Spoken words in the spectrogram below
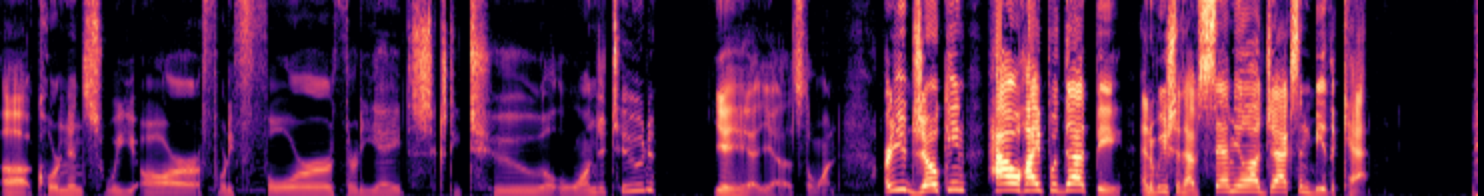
Uh, coordinates, we are 44, 38, 62 longitude. Yeah, yeah, yeah, that's the one. Are you joking? How hype would that be? And we should have Samuel L. Jackson be the cat.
